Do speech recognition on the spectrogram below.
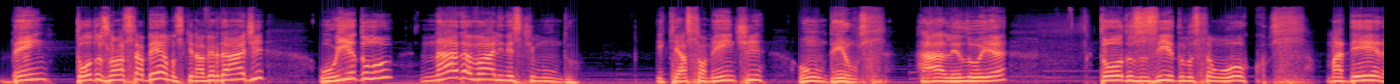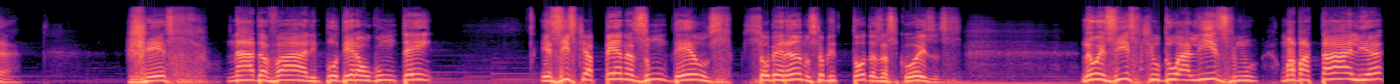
Bem, todos nós sabemos que, na verdade, o ídolo nada vale neste mundo e que há somente um Deus. Aleluia! Todos os ídolos são ocos, madeira, gesso, nada vale, poder algum tem. Existe apenas um Deus soberano sobre todas as coisas. Não existe o dualismo, uma batalha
